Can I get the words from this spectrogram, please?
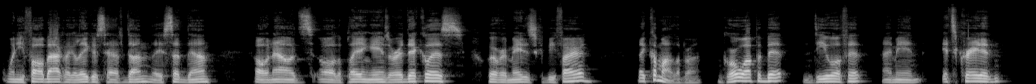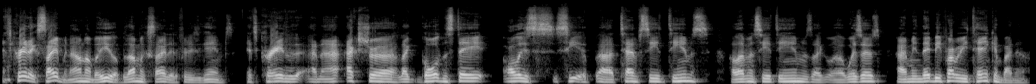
when you fall back like the Lakers have done, they sit down. Oh, now it's oh the play-in games are ridiculous. Whoever made this could be fired. Like, come on, LeBron, grow up a bit, deal with it. I mean, it's created it's created excitement. I don't know about you, but I'm excited for these games. It's created an extra like Golden State, all these C, uh, 10th seed teams 11 seed teams like uh, Wizards, I mean, they'd be probably tanking by now.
